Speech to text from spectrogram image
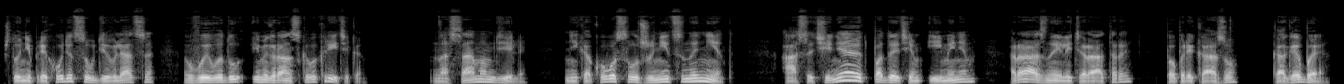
что не приходится удивляться выводу иммигрантского критика. На самом деле никакого Солженицына нет, а сочиняют под этим именем разные литераторы по приказу КГБ.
